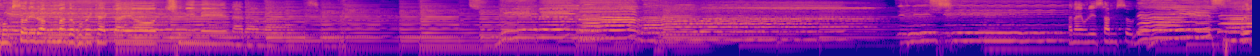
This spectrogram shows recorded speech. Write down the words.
목소리로 한 번만 더 고백할까요? 주님의 나라와 주님의 나라와 뜻이 하나님 우리 삶 속에 우리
